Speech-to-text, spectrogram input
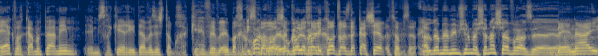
היה כבר כמה פעמים אה, משחקי ירידה וזה שאתה מחכה ומכניס נכון, בראש הכל יכול אה, לקרות ואז דקה שבע. טוב זה. היו גם ימים של שנה שעברה זה היה. בעיניי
